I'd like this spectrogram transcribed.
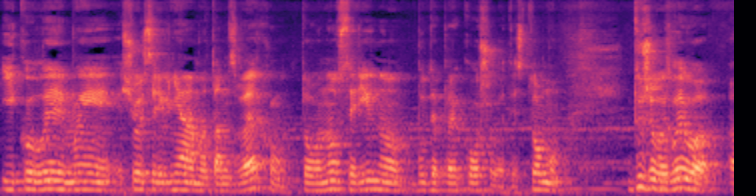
І коли ми щось рівняємо там зверху, то воно все рівно буде перекошуватись. Тому Дуже важливо е,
